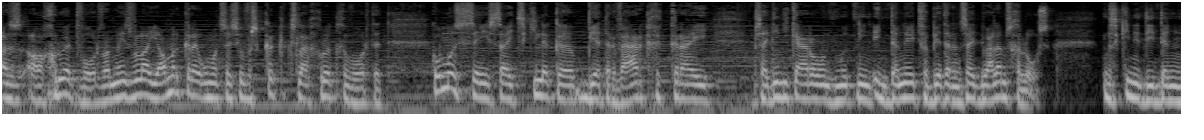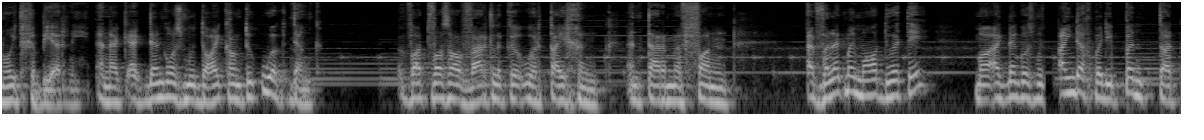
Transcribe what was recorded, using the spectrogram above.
as haar groot word want mense wil haar jammer kry omdat sy so verskriklik sleg groot geword het. Kom ons sê sy het skielik 'n beter werk gekry, sy het nie die kerel ontmoet nie en dinge het verbeter en sy het dwelms gelos. Miskien het die ding nooit gebeur nie. En ek ek dink ons moet daai kant toe ook dink. Wat was haar werklike oortuiging in terme van ek wil ek my ma dood hê, maar ek dink ons moet eindig by die punt dat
